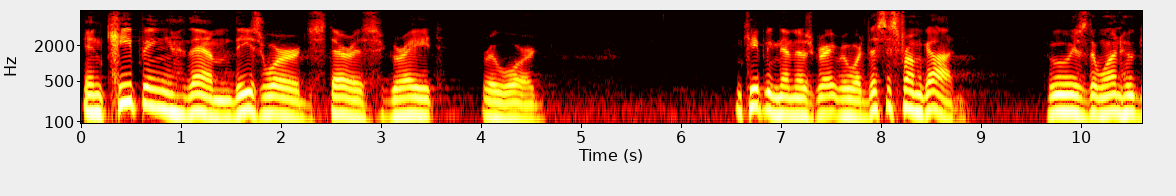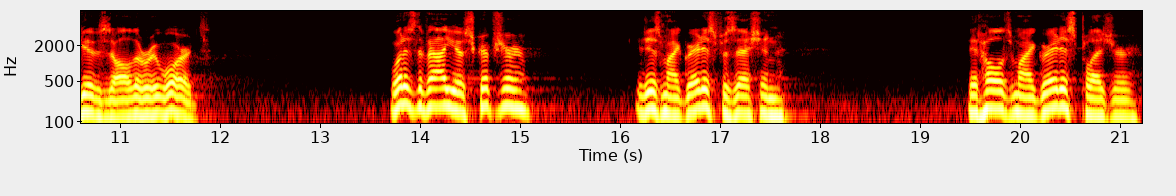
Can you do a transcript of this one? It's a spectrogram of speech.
In keeping them, these words, there is great reward. In keeping them, there's great reward. This is from God, who is the one who gives all the rewards. What is the value of Scripture? It is my greatest possession. It holds my greatest pleasure.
